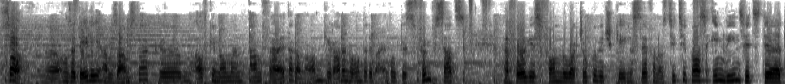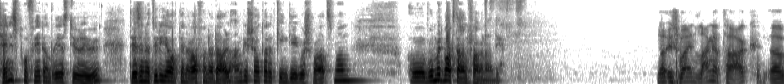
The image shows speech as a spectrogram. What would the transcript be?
So, äh, unser Daily am Samstag, äh, aufgenommen am Freitag am Abend, gerade noch unter dem Eindruck des Fünfsatz-Erfolges von Novak Djokovic gegen Stefanos Tsitsipas. In Wien sitzt der Tennisprophet Andreas Dürieu, der sich natürlich auch den Rafa Nadal angeschaut hat gegen Diego Schwarzmann. Äh, womit magst du anfangen, Andi? Ja, es war ein langer Tag. Äh,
